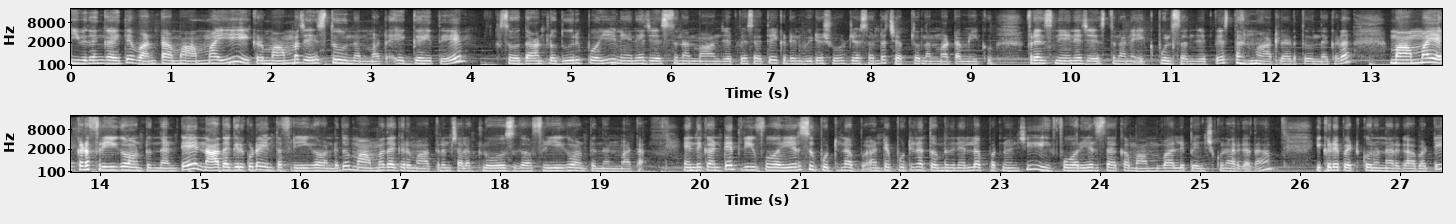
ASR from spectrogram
ఈ విధంగా అయితే వంట మా అమ్మాయి ఇక్కడ మా అమ్మ చేస్తూ ఉందన్నమాట. ఎగ్ అయితే. సో దాంట్లో దూరిపోయి నేనే చేస్తున్నాను మా అని చెప్పేసి అయితే ఇక్కడ నేను వీడియో షూట్ చేస్తుంటే చెప్తుందనమాట మీకు. ఫ్రెండ్స్ నేనే చేస్తున్నాను ఎగ్ పుల్స్ అని చెప్పేసి తను మాట్లాడుతుంది అక్కడ. మా అమ్మాయి ఎక్కడ ఫ్రీగా ఉంటుందంటే నా దగ్గర కూడా ఇంత ఫ్రీగా ఉండదు. మా అమ్మ దగ్గర మాత్రం చాలా క్లోజ్గా ఫ్రీగా ఉంటుందన్నమాట. ఎందుకంటే త్రీ ఫోర్ ఇయర్స్ పుట్టిన అంటే పుట్టిన తొమ్మిది నెలలప్పటి నుంచి ఫోర్ ఇయర్స్ దాకా మా అమ్మ వాళ్ళే పెంచుకున్నారు కదా. ఇక్కడే పెట్టుకొని ఉన్నారు కాబట్టి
